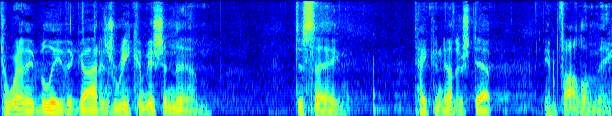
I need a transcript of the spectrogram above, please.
to where they believe that God has recommissioned them to say, take another step and follow me.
